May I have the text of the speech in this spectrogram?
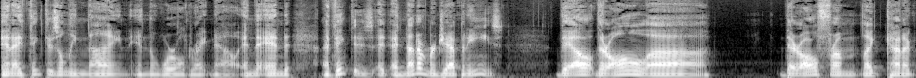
And I think there's only nine in the world right now. And, and I think there's, and none of them are Japanese. They all, they're all, uh, they're all from like kind of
